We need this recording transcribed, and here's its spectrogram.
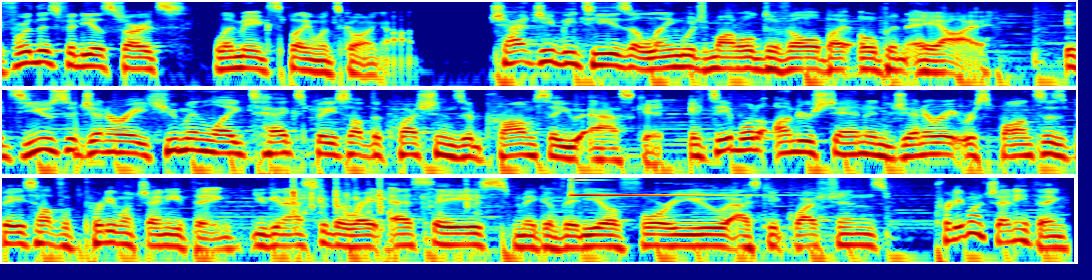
Before this video starts, let me explain what's going on. ChatGPT is a language model developed by OpenAI. It's used to generate human-like text based off the questions and prompts that you ask it. It's able to understand and generate responses based off of pretty much anything. You can ask it to write essays, make a video for you, ask it questions, pretty much anything.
